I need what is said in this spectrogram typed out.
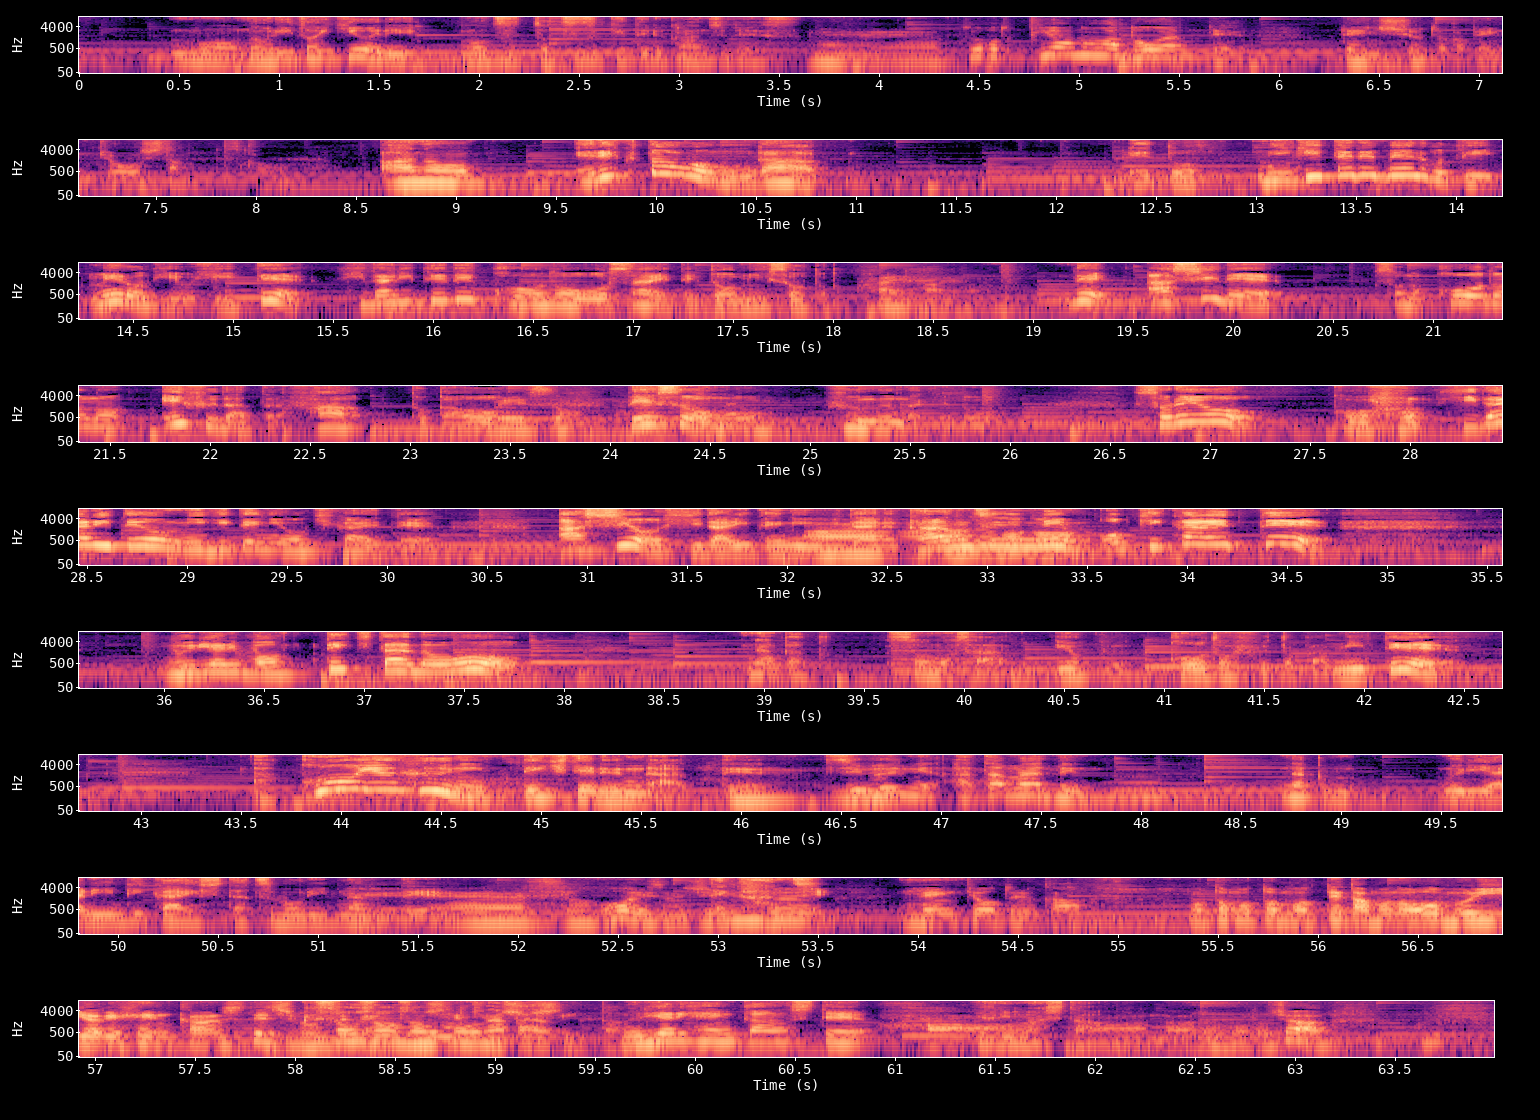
もうノリと勢いでもうずっと続けてる感じです。へー。ということピアノはどうやって練習というか勉強したんですか？あのエレクトーンがえっと右手でメロディメロディーを弾いて左手でコードを押さえてドミソとか。はいはいはい。で足でそのコードの F だったらファとかをベース音にな。るベース音を踏むんだけどそれをこう左手を右手に置き換えて足を左手にみたいな感じに置き換えて無理やり持ってきたのをなんかそのさよくコード譜とか見てあこういう風にできてるんだって自分に頭でなんか無理やり理解したつもりになって。すごいですね。自って分で。勉強というかもともと持ってたものを無理やり変換して自分で勉そうそう。強して吸そうもうなんか無理やり変換してはあやりました。なるほど。じゃあ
